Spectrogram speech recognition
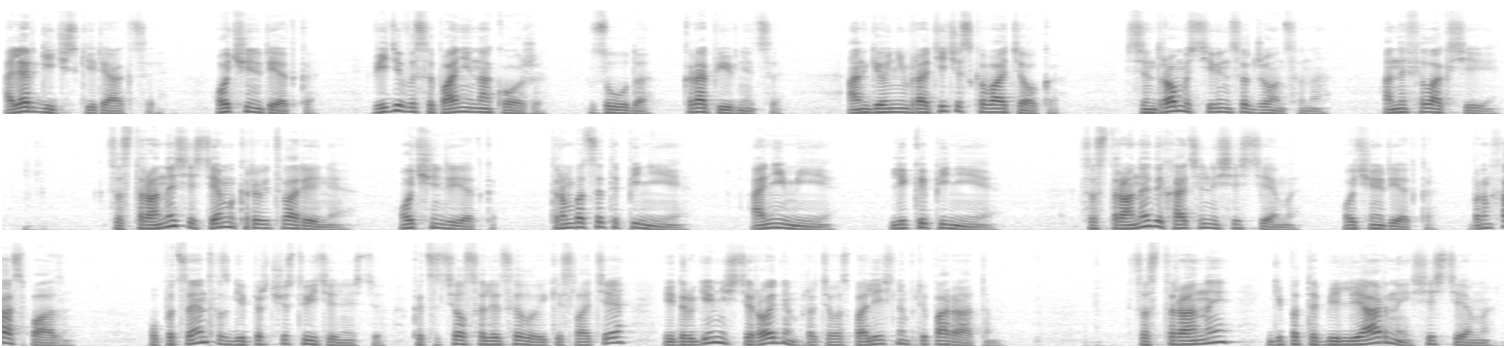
Аллергические реакции. Очень редко. В виде высыпаний на коже, зуда, крапивницы, ангионевротического отека, синдрома Стивенса-Джонсона, анафилаксии – со стороны системы кроветворения. Очень редко. Тромбоцитопения, анемия, лейкопения. Со стороны дыхательной системы. Очень редко. Бронхоспазм. У пациентов с гиперчувствительностью к ацетилсалициловой кислоте и другим нестероидным противовоспалительным препаратам. Со стороны гепатобилиарной системы.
